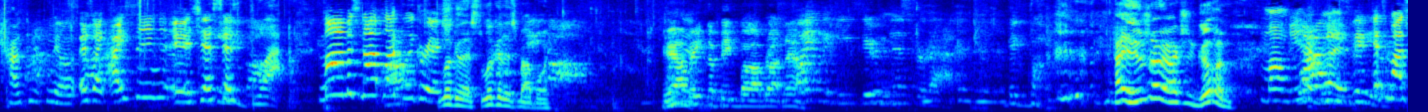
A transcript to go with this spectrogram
How can it No, it's like icing. It just says black. Mom, it's not black licorice. Look at this. Look at this bad boy. Yeah, I'm eating a Big Bob right now. keeps doing this for that. Big Bob. Hey, these are actually good. Mom, these Wow, are good. videos. It's my.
